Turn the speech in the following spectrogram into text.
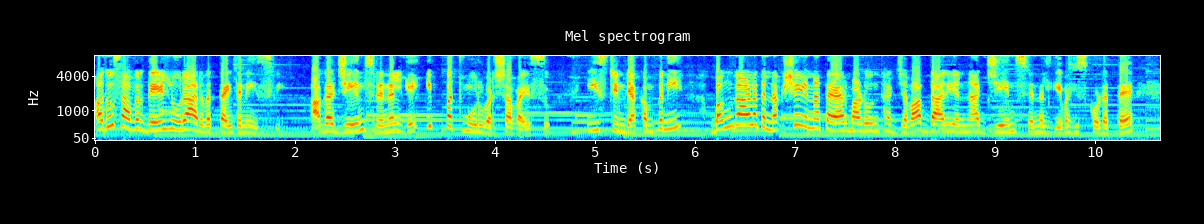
ಅದು ಸಾವಿರದ ಏಳ್ನೂರ ಅರವತ್ತೈದನೇ ಇಸ್ವಿ. ಆಗ ಜೇಮ್ಸ್ ರೆನಲ್ಗೆ ಇಪ್ಪತ್ತ್ ಮೂರು ವರ್ಷ ವಯಸ್ಸು. ಈಸ್ಟ್ ಇಂಡಿಯಾ ಕಂಪನಿ ಬಂಗಾಳದ ನಕ್ಷೆಯನ್ನ ತಯಾರು ಮಾಡುವಂತಹ ಜವಾಬ್ದಾರಿಯನ್ನ ಜೇಮ್ಸ್ ರೆನಲ್ಗೆ ವಹಿಸಿಕೊಡುತ್ತೆ.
